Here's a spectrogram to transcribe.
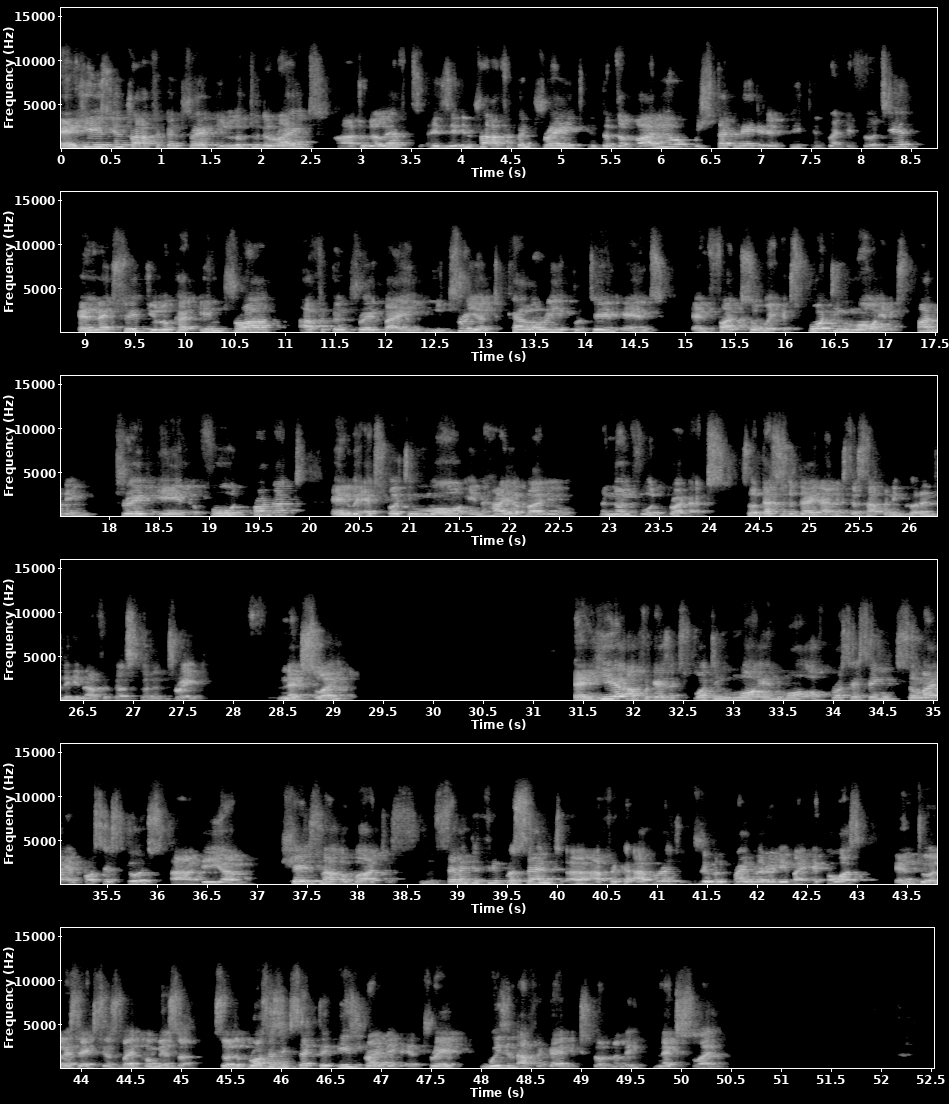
And here is intra-African trade. You look to the right, uh, to the left is the intra-African trade in terms of value, which stagnated and peaked in 2013. And next it, you look at intra-African trade by nutrient, calorie, protein, and, and fact, So we're exporting more and expanding trade in food products, and we're exporting more in higher value non-food products. So that's the dynamics that's happening currently in Africa's current trade. Next slide. And here, Africa is exporting more and more of processing semi and processed goods. Uh, the um, share is now about 73% uh, Africa average, driven primarily by ECOWAS and to a lesser extent by COMESA. So the processing sector is driving a trade within Africa and externally. Next slide.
